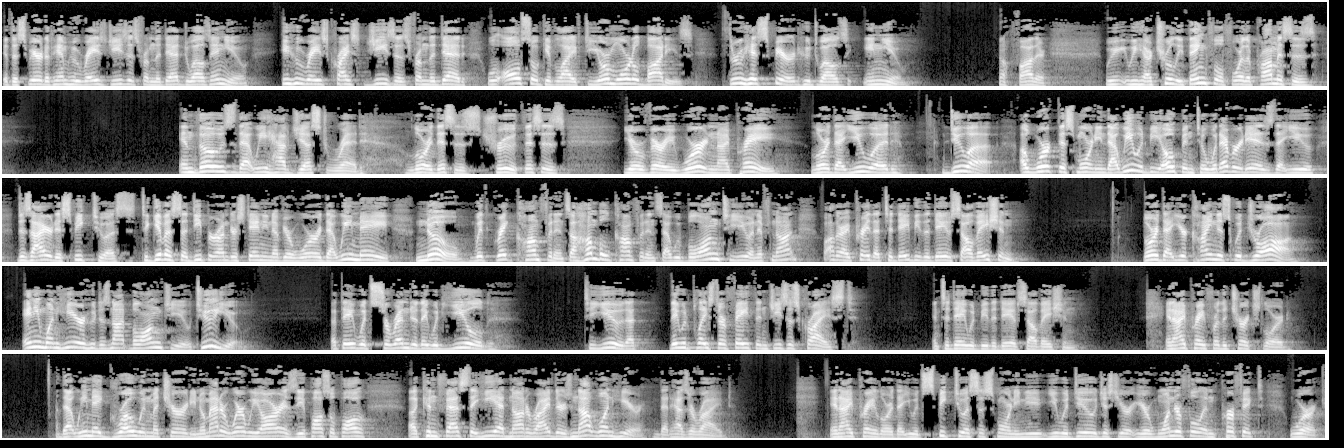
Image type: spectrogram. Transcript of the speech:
If the spirit of him who raised Jesus from the dead dwells in you, he who raised Christ Jesus from the dead will also give life to your mortal bodies through his spirit who dwells in you. Oh, Father, we, we are truly thankful for the promises and those that we have just read. Lord, this is truth. This is your very word, and I pray, Lord, that you would do a, a work this morning that we would be open to whatever it is that you desire to speak to us, to give us a deeper understanding of your word, that we may know with great confidence, a humble confidence that we belong to you. And if not, Father, I pray that today be the day of salvation. Lord, that your kindness would draw anyone here who does not belong to you, to you, that they would surrender, they would yield to you, that they would place their faith in Jesus Christ. And today would be the day of salvation. And I pray for the church, Lord, that we may grow in maturity. No matter where we are, as the Apostle Paul uh, confessed that he had not arrived, there's not one here that has arrived. And I pray, Lord, that you would speak to us this morning. You, you would do just your, your wonderful and perfect work.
